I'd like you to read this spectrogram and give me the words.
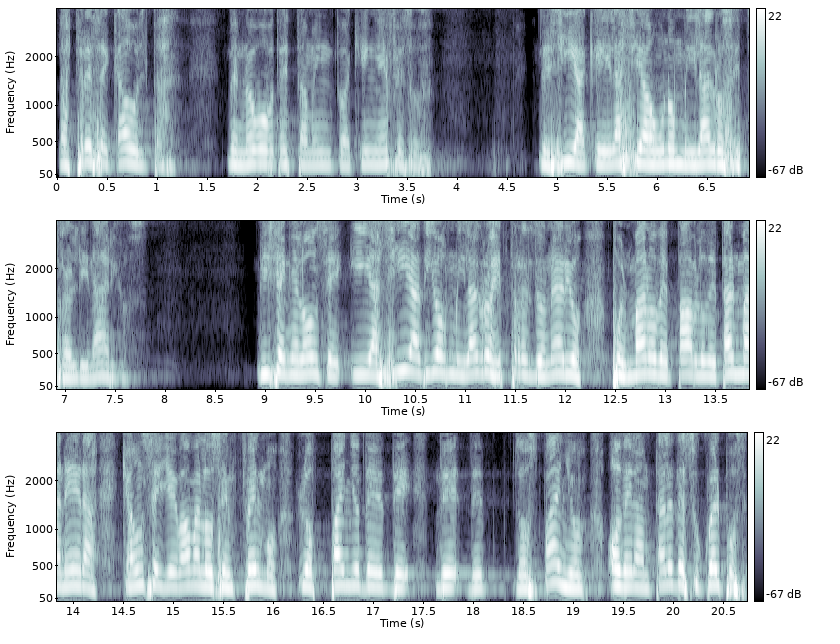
las trece cartas del Nuevo Testamento aquí en Éfeso, decía que él hacía unos milagros extraordinarios. Dice en el 11, y hacía Dios milagros extraordinarios por mano de Pablo, de tal manera que aún se llevaban los enfermos los paños de, los paños o delantales de sus cuerpos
